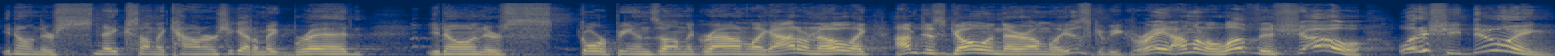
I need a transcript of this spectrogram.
you know, and there's snakes on the counter. She got to make bread, you know, and there's scorpions on the ground. Like, I don't know. Like, I'm just going there. I'm like, this is to be great. I'm going to love this show. What is she doing?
